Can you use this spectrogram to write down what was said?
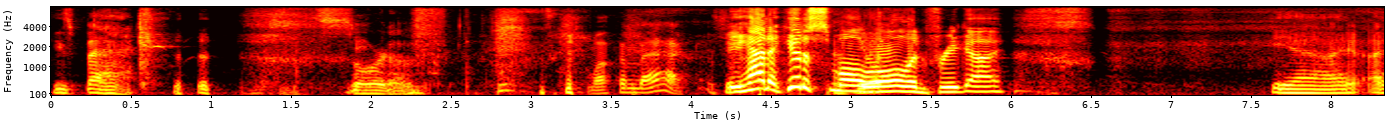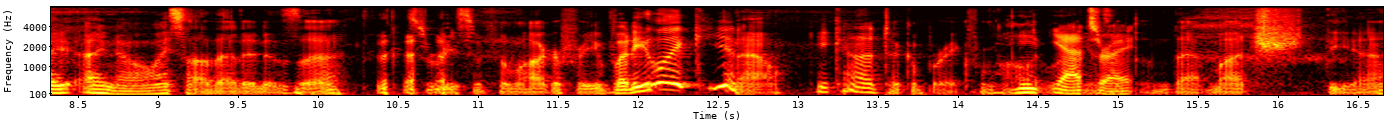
he's back, sort of. Welcome back. He had a, he had a small role in Free Guy. Yeah, I, I, I know. I saw that in his uh his recent filmography, but he like you know he kind of took a break from Hollywood. yeah, that's He right. done That much the uh,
